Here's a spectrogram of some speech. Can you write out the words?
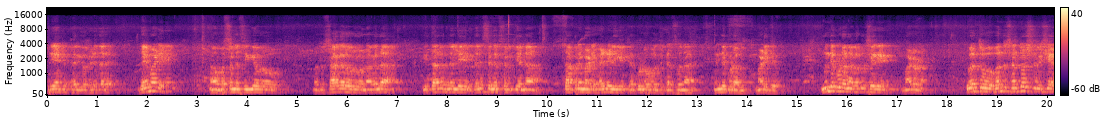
ಪ್ರಿಯಾಂಕ ಖರ್ಗೆ ಅವರು ಹೇಳಿದ್ದಾರೆ. ದಯಮಾಡಿ ನಾವು ಬಸವಣ್ಣ ಸಿಂಗಿ ಅವರು ಮತ್ತು ಸಾಗರ್ ಅವರು, ನಾವೆಲ್ಲ ಈ ತಾಲೂಕಿನಲ್ಲಿ ದಲಿತ ಸಂಘರ್ಷ ಸಮಿತಿಯನ್ನ ಸ್ಥಾಪನೆ ಮಾಡಿ ಹಳ್ಳಿಗೆ ಕರ್ಕೊಂಡು ಹೋಗುವಂಥ ಕೆಲಸವನ್ನ ಹಿಂದೆ ಕೂಡ ಮಾಡಿದ್ದೇವೆ. ಮುಂದೆ ಕೂಡ ನಾವೆಲ್ಲರೂ ಸೇರಿ ಮಾಡೋಣ. ಇವತ್ತು ಒಂದು ಸಂತೋಷದ ವಿಷಯ.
